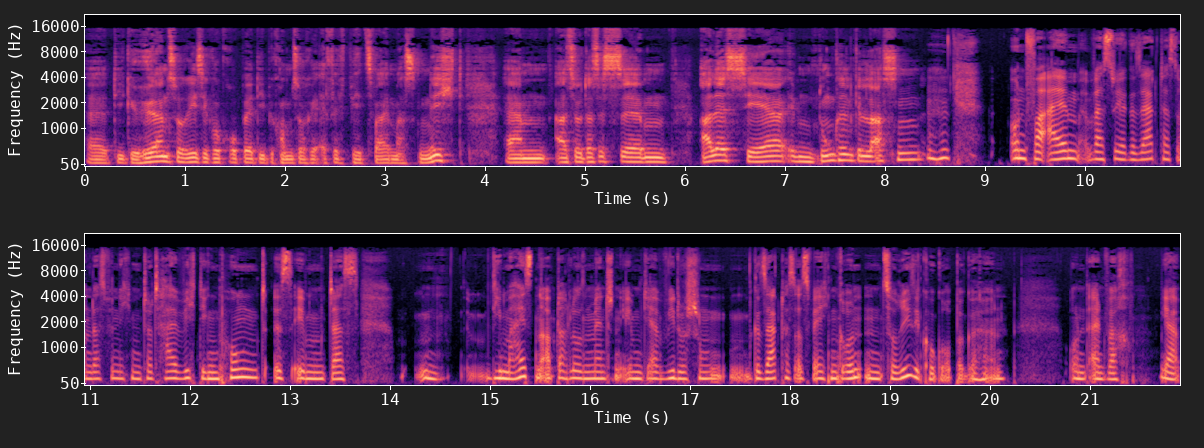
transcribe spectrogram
äh, die gehören zur Risikogruppe, die bekommen solche FFP2-Masken nicht. Ähm, also das ist ähm, alles sehr im Dunkeln gelassen. Mhm. Und vor allem, was du ja gesagt hast, und das finde ich einen total wichtigen Punkt, ist eben, dass die meisten obdachlosen Menschen eben ja, wie du schon gesagt hast, aus welchen Gründen zur Risikogruppe gehören. Und einfach, ja,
